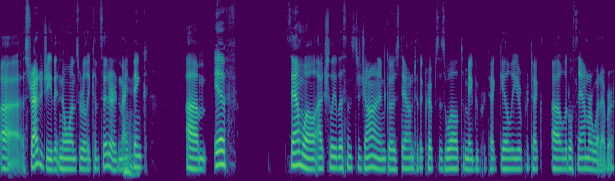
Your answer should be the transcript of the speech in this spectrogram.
uh, strategy that no one's really considered. And I Mhm. think um, if Samwell actually listens to Jon and goes down to the crypts as well to maybe protect Gilly or protect uh, little Sam or whatever.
